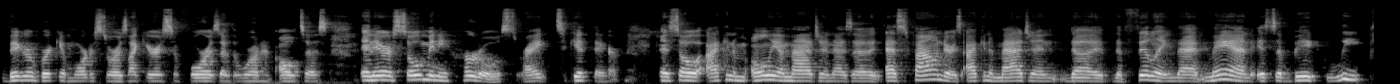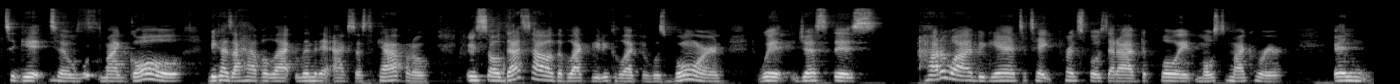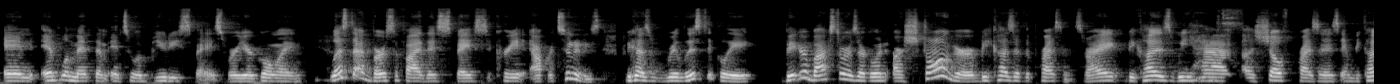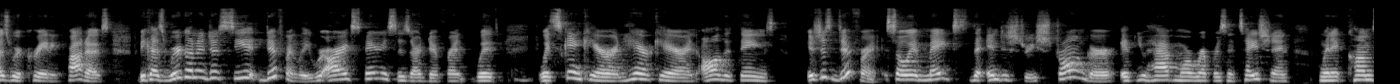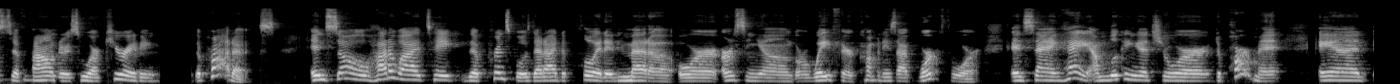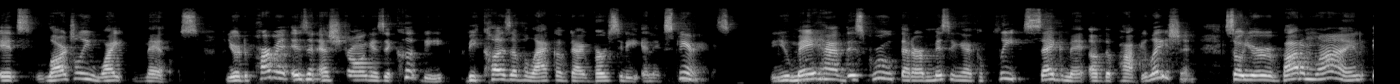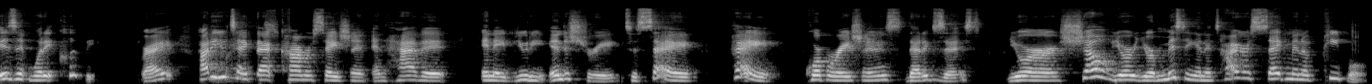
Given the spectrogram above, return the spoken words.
bigger brick and mortar stores like your Sephora's of the world and Ulta's. And there are so many hurdles, right, to get there. And so I can only imagine as a as founders, I can imagine the the feeling that man, it's a big leap to get to my goal because I have a lack, limited access to capital. And so that's how the Black Beauty Collective was born with just this how do I begin to take principles that I've deployed most of my career and and implement them into a beauty space where you're going let's diversify this space to create opportunities. Because realistically bigger box stores are going are stronger because of the presence right? Because we have a shelf presence and because we're creating products because we're going to just see it differently. Where our experiences are different with mm. with skincare and hair care and all the things. It's just different. So it makes the industry stronger if you have more representation when it comes to mm. founders who are curating the products. And so, how do I take the principles that I deployed in Meta or Ernst Young or Wayfair, companies I've worked for, and saying, "Hey, I'm looking at your department, and it's largely white males. Your department isn't as strong as it could be because of lack of diversity and experience." You may have this group that are missing a complete segment of the population. So your bottom line isn't what it could be right? How do you take that conversation and have it in a beauty industry to say, hey, corporations that exist, your shelf, you're you're missing an entire segment of people.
